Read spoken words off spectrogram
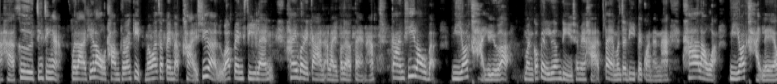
นะคะ คือจริง ๆอะ เวลาที่เราทำธุรกิจไม่ว่าจะเป็นแบบขายเชื่อ หรือว่าเป็นฟรีแลนซ์ให้บริการอะไรก็แล้วแต่นะการที่เราแบบมียอดขายเยอะๆอะมันก็เป็นเรื่องดีใช่ไหมคะ แต่มันจะดีไปกว่านั้นนะ ถ้าเราอะมียอดขายแล้ว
